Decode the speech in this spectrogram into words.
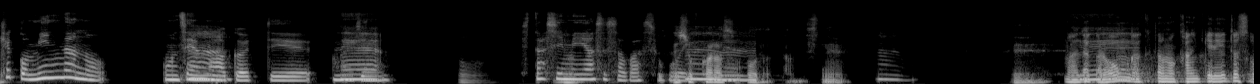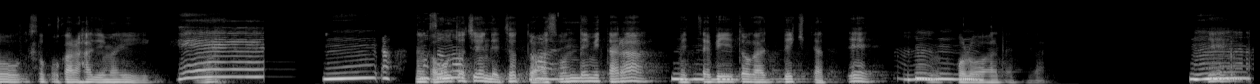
結構みんなの温泉マークっていう感じの、ね。そ親しみやすさがすごい。最初からそうだったんですね。うん。えうまあだから音楽との関係で言うと、そう、そこから始まり、へえ。うーん、あ、なんかオートチューンでちょっと遊んでみたら、いめっちゃビートができちゃって、うんうんうんフォロワーたちが。うーん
